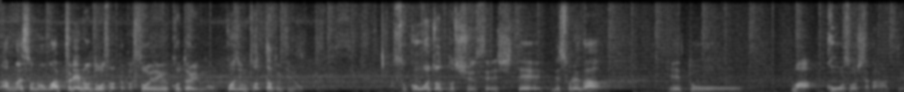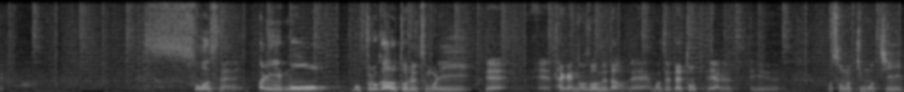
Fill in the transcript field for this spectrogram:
あんまりその、まあ、プレーの動作とかそういうことよりもポージング取った時のそこをちょっと修正してでそれが、えーとまあ、功を奏したかなっていう。そうですね。やっぱりもうもうプロカード取るつもりで大会に臨んでたのでもう絶対取ってやるっていうその気持ち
